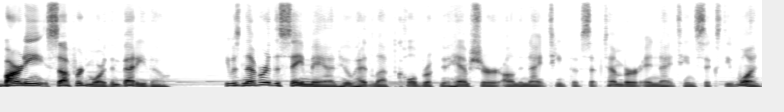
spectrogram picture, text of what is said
Barney suffered more than Betty, though. He was never the same man who had left Colebrook, New Hampshire on the 19th of September in 1961.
